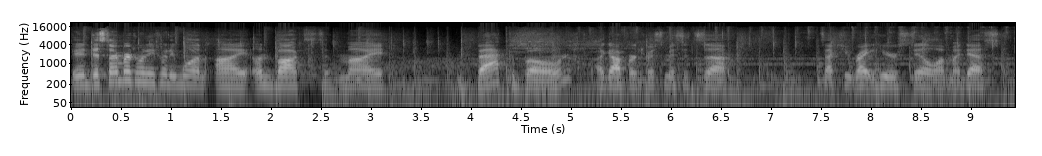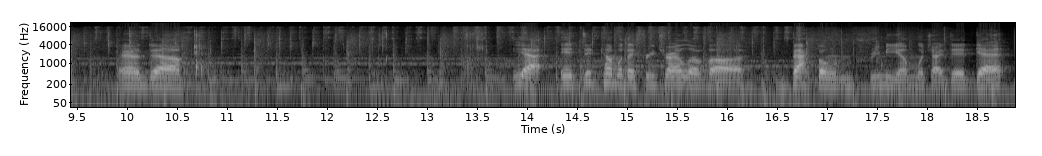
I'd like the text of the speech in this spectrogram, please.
in December 2021, I unboxed my backbone I got for Christmas. It's uh, it's actually right here still on my desk, and uh, yeah, it did come with a free trial of uh, Backbone Premium, which I did get.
